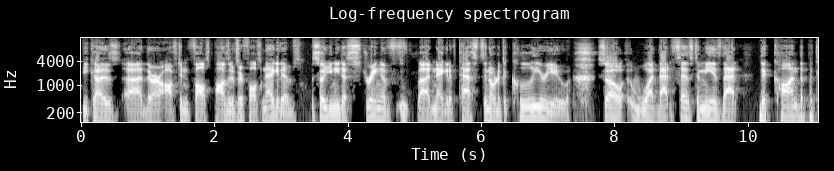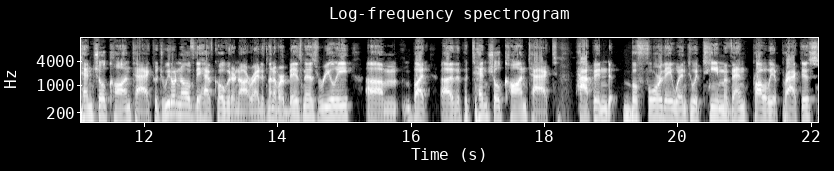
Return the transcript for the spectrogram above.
because uh, there are often false positives or false negatives. So you need a string of uh, negative tests in order to clear you. So what that says to me is that the con the potential contact, which we don't know if they have COVID or not, right? It's none of our business really. Um, but uh, the potential contact happened before they went to a team event, probably a practice,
